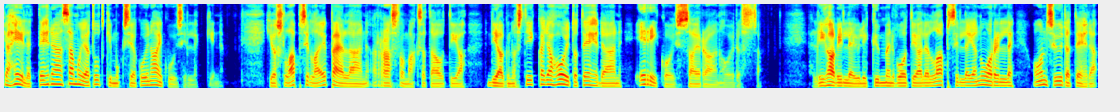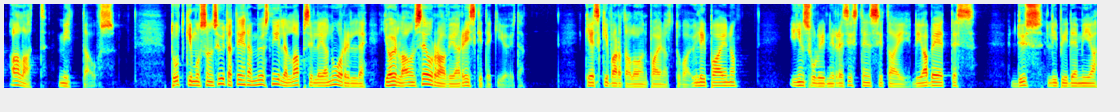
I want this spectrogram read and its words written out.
ja heille tehdään samoja tutkimuksia kuin aikuisillekin. Jos lapsilla epäillään rasvamaksatautia, diagnostiikka ja hoito tehdään erikoissairaanhoidossa. Lihaville yli 10-vuotiaille lapsille ja nuorille on syytä tehdä alat mittaus. Tutkimus on syytä tehdä myös niille lapsille ja nuorille, joilla on seuraavia riskitekijöitä – keskivartaloon painottuva ylipaino, insuliiniresistenssi tai diabetes, dyslipidemia,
